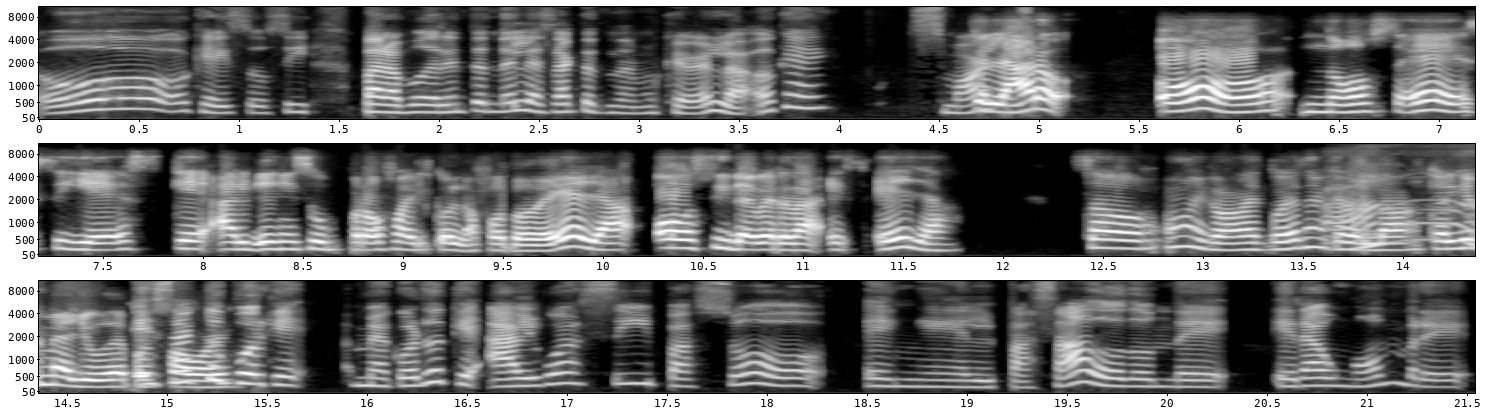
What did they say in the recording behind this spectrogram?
Oh, ok. So sí, para poder entenderla exacta tenemos que verla. Ok. Smart. Claro, o no sé si es que alguien hizo un profile con la foto de ella o si de verdad es ella. So, oh my God, voy a tener que verla. Que alguien me ayude, por Exacto, favor. porque me acuerdo que algo así pasó en el pasado, donde era un hombre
